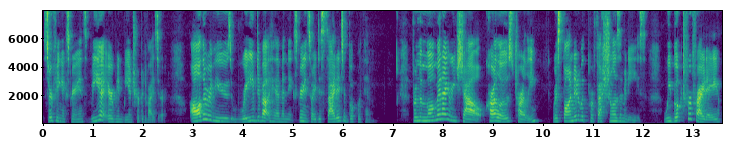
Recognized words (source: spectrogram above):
surfing experience via Airbnb and TripAdvisor. All the reviews raved about him and the experience, so I decided to book with him. From the moment I reached out, Carlos, Charlie, responded with professionalism and ease. We booked for Friday,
